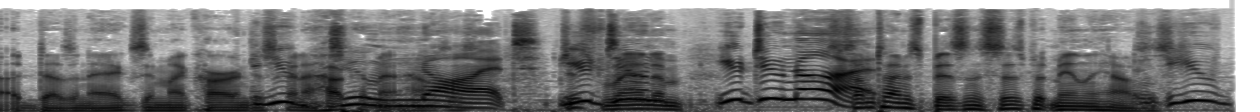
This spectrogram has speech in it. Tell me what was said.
a dozen eggs in my car and just kind of huck them at houses. not. Just you do. You do not. Sometimes businesses, but mainly houses. You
